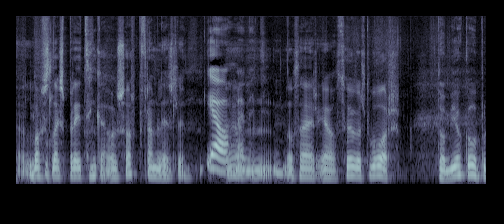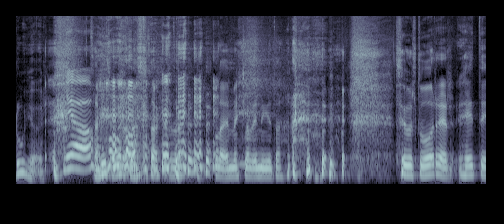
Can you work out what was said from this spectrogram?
lofslagsbreytinga og sorpframleiðslu. Um, og það er, já, þögult vor. Það var mjög góð brú hjá þér já, Takk fyrir það, það, laðið mikla vinni í þetta. Þauðvöld vorir heiti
